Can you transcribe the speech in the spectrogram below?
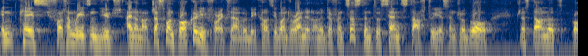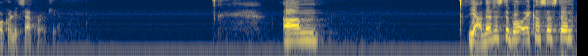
in case for some reason you, I don't know, just want Broccoli, for example, because you want to run it on a different system to send stuff to your central bro, just download Broccoli separately. Um, yeah, that is the Bro ecosystem.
